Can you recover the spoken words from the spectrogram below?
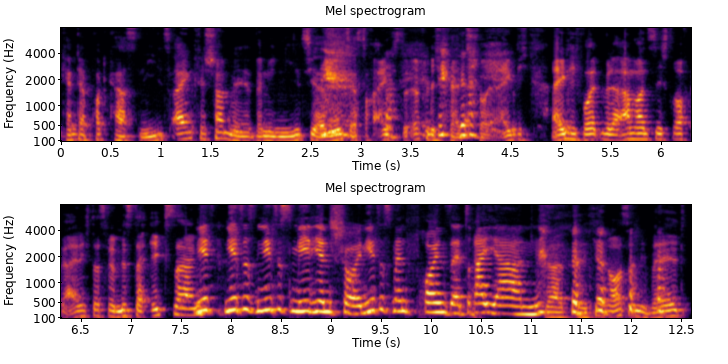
Kennt der Podcast Nils eigentlich schon? Wenn, wenn du Nils hier erwähnst, der ist doch eigentlich so öffentlichkeitsscheu. eigentlich, eigentlich wollten wir, da haben wir uns nicht darauf geeinigt, dass wir Mr. X sagen. Nils, Nils, ist, Nils ist medienscheu. Nils ist mein Freund seit drei Jahren. Da, hier raus an die Welt,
